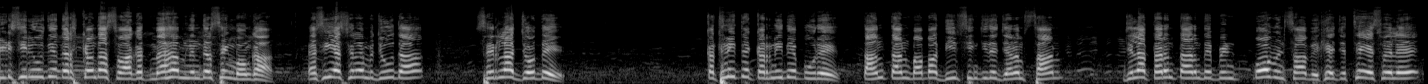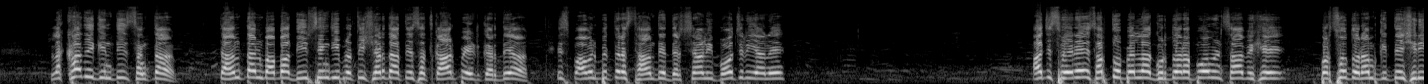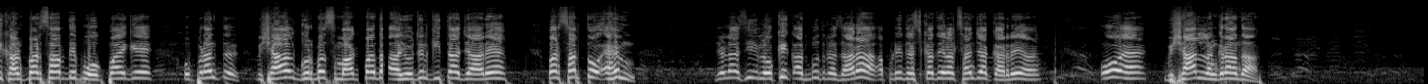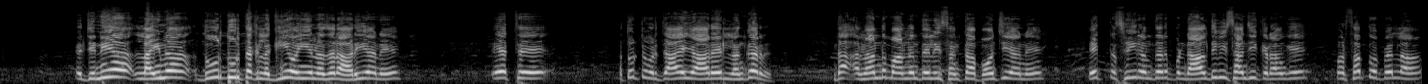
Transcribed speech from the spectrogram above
PTC news ਦੇ ਦਰਸ਼ਕਾਂ ਦਾ ਸਵਾਗਤ। ਮੈਂ ਹਾਂ ਮਨਿੰਦਰ ਸਿੰਘ ਮੋਂਗਾ। ਅਸੀਂ ਇਸ ਵੇਲੇ ਮੌਜੂਦ ਆ ਸਿਰਲਾ ਜੋਧੇ ਕਥਨੀ ਤੇ ਕਰਨੀ ਦੇ ਪੂਰੇ ਧੰਨ ਧੰਨ ਬਾਬਾ ਦੀਪ ਸਿੰਘ ਜੀ ਦੇ ਜਨਮ ਸਥਾਨ, ਜ਼ਿਲ੍ਹਾ ਤਰਨਤਾਰਨ ਦੇ ਪਿੰਡ ਪੋਵਿੰਡ ਸਾਹਿਬ ਵਿਖੇ, ਜਿੱਥੇ ਇਸ ਵੇਲੇ ਲੱਖਾਂ ਦੀ ਗਿਣਤੀ ਸੰਗਤਾਂ ਧੰਨ ਧੰਨ ਬਾਬਾ ਦੀਪ ਸਿੰਘ ਜੀ ਪ੍ਰਤੀ ਸ਼ਰਧਾ ਤੇ ਸਤਿਕਾਰ ਭੇਟ ਕਰਦੇ ਆ ਇਸ ਪਾਵਨ ਪਿੱਤਰ ਸਥਾਨ ਦੇ ਦਰਸ਼ਨਾਂ ਲਈ ਪਹੁੰਚ ਰਹੀਆਂ ਨੇ। ਅੱਜ ਸਵੇਰੇ ਸਭ ਤੋਂ ਪਹਿਲਾਂ ਗੁਰਦੁਆਰਾ ਪੋਵਿੰਡ ਸਾਹਿਬ ਵਿਖੇ ਪਰਸੋਂ ਤੋਂ ਆਰੰਭ ਕੀਤੇ ਸ੍ਰੀ ਅਖੰਡ ਪਾਠ ਸਾਹਿਬ ਦੇ ਭੋਗ ਪਾਏ ਗਏ। ਉਪਰੰਤ ਵਿਸ਼ਾਲ ਗੁਰਬਤ ਸਮਾਗਮਾਂ ਦਾ ਆਯੋਜਨ ਕੀਤਾ ਜਾ ਰਿਹਾ ਹੈ। ਪਰ ਸਭ ਤੋਂ ਅਹਿਮ ਜਿਹੜਾ ਅਸੀਂ ਲੌਕਿਕ ਅਦਭੁਤ ਨਜ਼ਾਰਾ ਆਪਣੇ ਦਰਸ਼ਕਾਂ ਦੇ ਨਾਲ ਸਾਂਝਾ ਕਰ ਰਹੇ ਹਾਂ, ਉਹ ਹੈ ਵਿਸ਼ਾਲ ਲੰਗਰਾਂ ਦਾ। ਇਹ ਜਿੰਨੀਆਂ ਲਾਈਨਾਂ ਦੂਰ ਦੂਰ ਤੱਕ ਲੱਗੀਆਂ ਹੋਈਆਂ ਨਜ਼ਰ ਆ ਰਹੀਆਂ ਨੇ, ਇੱਥੇ ਅਟੁੱਟ ਵਰਜਾਏ ਜਾ ਰਹੇ ਲੰਗਰ ਦਾ ਆਨੰਦ ਮਾਣਨ ਦੇ ਲਈ ਸੰਗਤਾਂ ਪਹੁੰਚੀਆਂ ਨੇ। ਇੱਕ ਤਸਵੀਰ ਅੰਦਰ ਪੰਡਾਲ ਦੀ ਵੀ ਸਾਂਝੀ ਕਰਾਂਗੇ, ਪਰ ਸਭ ਤੋਂ ਪਹਿਲਾਂ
